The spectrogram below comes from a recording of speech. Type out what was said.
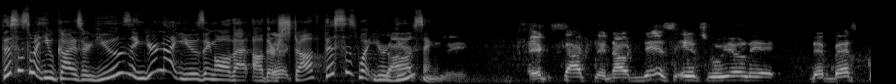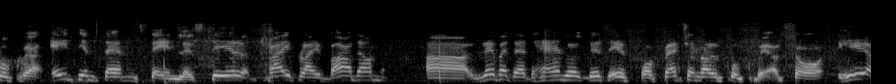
this is what you guys are using. You're not using all that other exactly. stuff. This is what you're using. Exactly. Now this is really the best cookware, 1810 stainless steel, tri-ply bottom, uh, riveted handle. This is professional cookware. So here,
